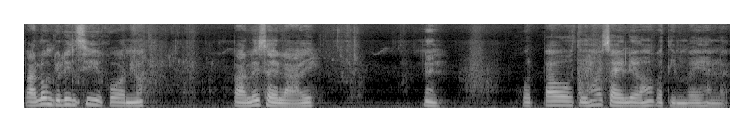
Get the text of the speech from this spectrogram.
ป่าลงจุลินทรีย์ก่อนเนาะป่าเลยใส่หลายนั่นขวดเป่าที่เขาใส่แล้วเขาก็ถิ่มไว้หันละ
